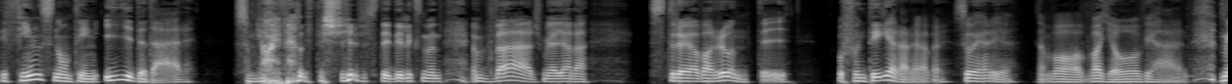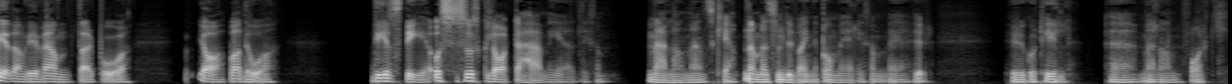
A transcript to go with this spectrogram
Det finns någonting i det där som jag är väldigt förtjust i. Det är liksom en, en värld som jag gärna strövar runt i och funderar över. Så är det ju. Liksom, vad, vad gör vi här medan vi väntar på, ja, vad då? Dels det och så, såklart det här med liksom, mellanmänskliga, Nej, men som du var inne på med, liksom, med hur, hur det går till eh, mellan folk.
